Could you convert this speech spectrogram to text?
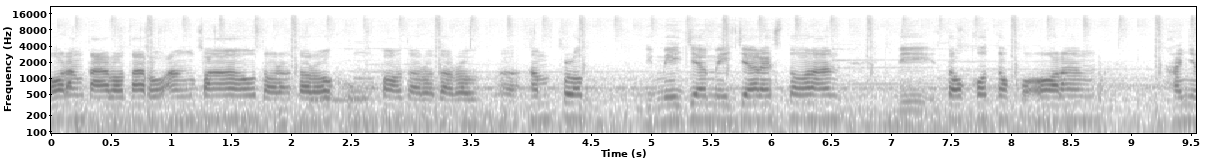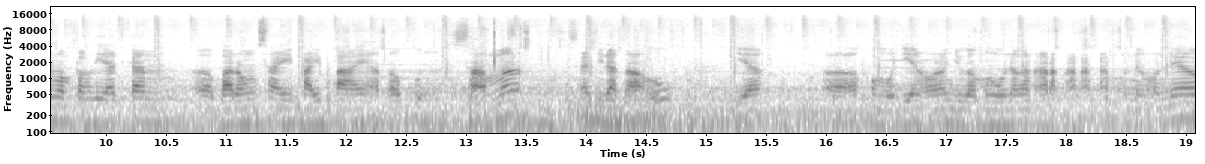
Orang taruh-taruh angpau taruh-taruh kungpau taruh-taruh uh, amplop di meja-meja restoran di toko-toko orang hanya memperlihatkan uh, barongsai pai-pai ataupun sama saya tidak tahu ya uh, kemudian orang juga menggunakan arak-arakan ondel-ondel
